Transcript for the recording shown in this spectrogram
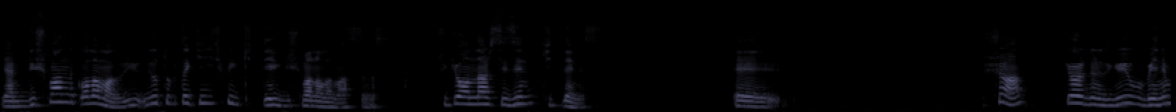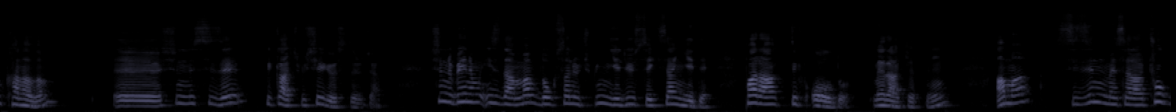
Yani düşmanlık olamaz. YouTube'daki hiçbir kitleye düşman olamazsınız. Çünkü onlar sizin kitleniz. Ee, şu an gördüğünüz gibi bu benim kanalım. Ee, şimdi size birkaç bir şey göstereceğim. Şimdi benim izlenmem 93.787. Para aktif oldu. Merak etmeyin. Ama sizin mesela çok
